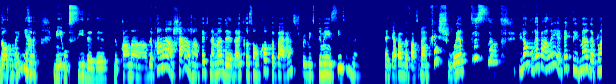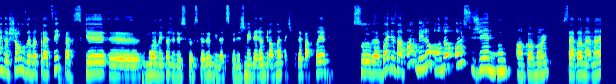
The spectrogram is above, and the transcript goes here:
dormir, mais aussi de, de, de prendre en, de prendre en charge, en fait, finalement, d'être son propre parent, si je peux m'exprimer ici, tu sais, de- d'être capable de faire ça. Ouais. Très chouette, tout ça. Puis là, on pourrait parler effectivement de plein de choses de votre pratique parce que euh, moi, honnêtement, je ne suis pas psychologue, mais la psychologie m'intéresse grandement, fait que je pourrais partir sur euh, bien des affaires. Mais là, on a un sujet, nous, en commun, ça va maman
